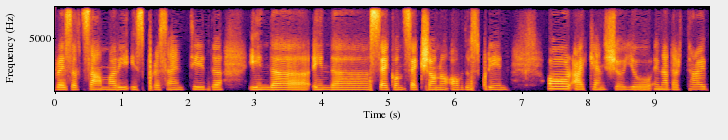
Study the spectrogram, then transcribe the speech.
result summary is presented in the, in the second section of the screen or I can show you another type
